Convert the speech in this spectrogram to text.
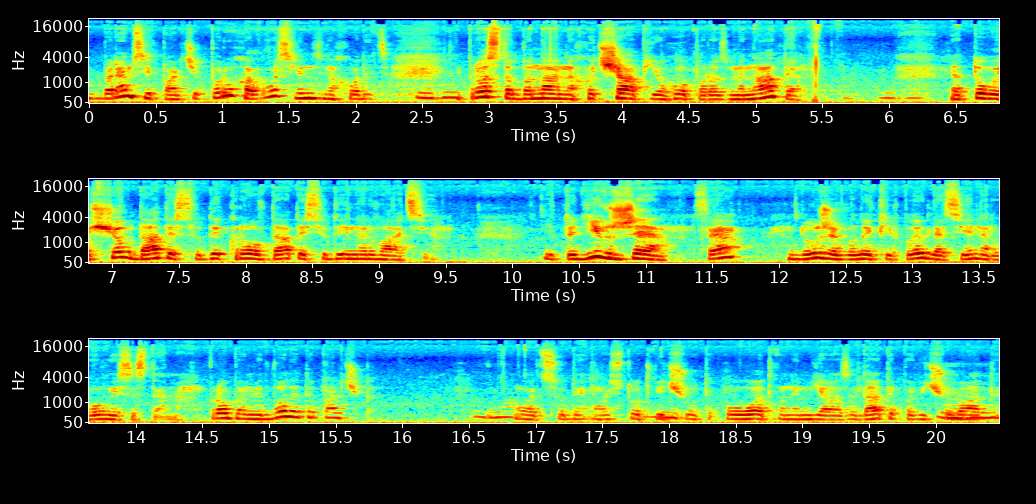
Беремо свій пальчик, порухали, ось він знаходиться. І просто банально хоча б його порозминати, для того, щоб дати сюди кров, дати сюди інервацію. І тоді вже це дуже великий вплив для цієї нервової системи. Пробуємо відводити пальчик. Ну, От сюди, ось тут відчути. От вони м'язи, дати повідчувати.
